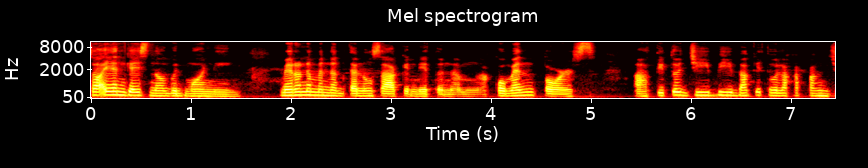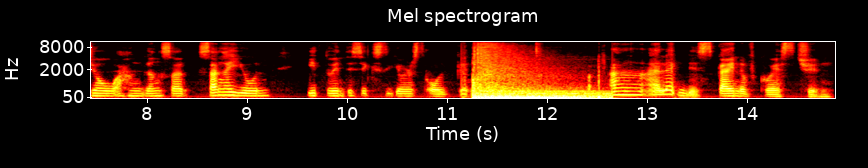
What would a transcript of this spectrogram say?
So ayan guys, no, good morning. Meron naman nagtanong sa akin dito na mga commentors, ah, Tito GB, bakit wala ka pang jowa hanggang sa, sa ngayon, i-26 years old ka na? Ah, I like this kind of question.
